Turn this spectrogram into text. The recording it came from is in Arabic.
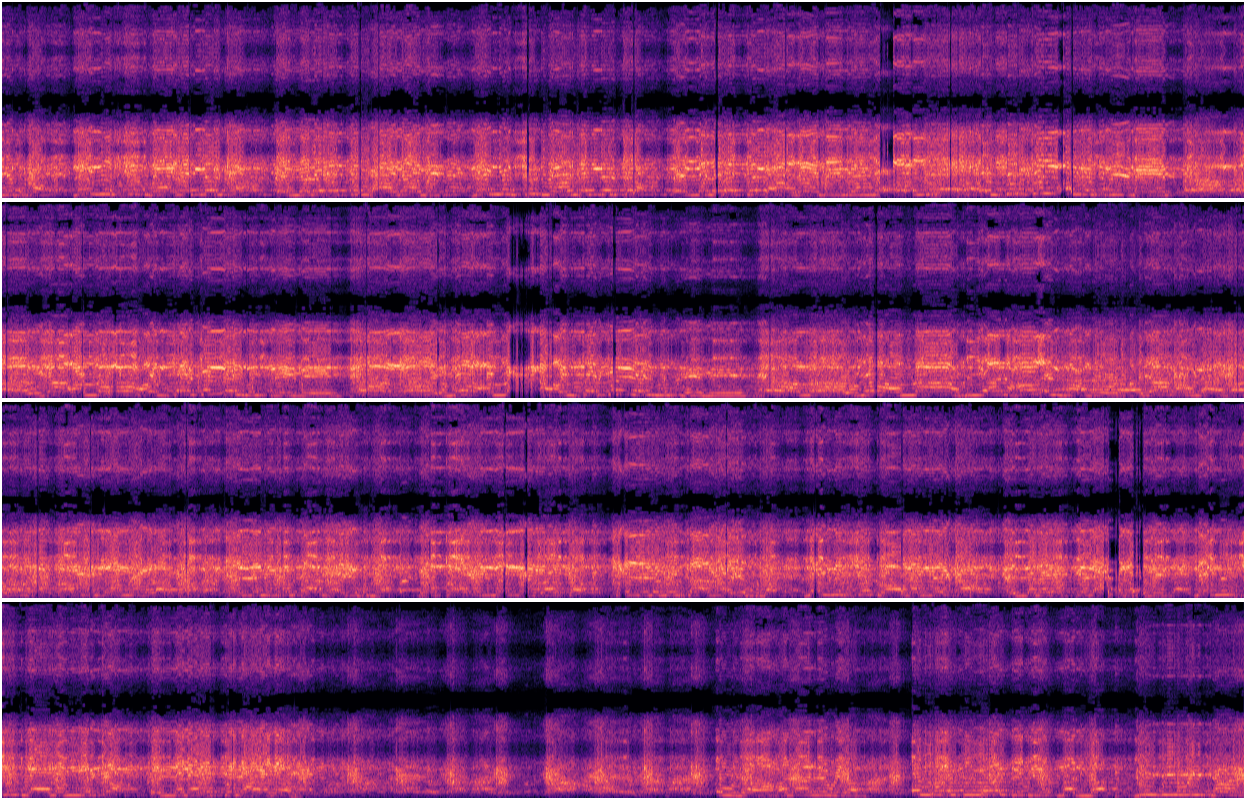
isso, cara. شفنا لم نرجع إلا نرد العالم ويا حلال ويا الورد ورد بيتمنى يجي ويشارك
